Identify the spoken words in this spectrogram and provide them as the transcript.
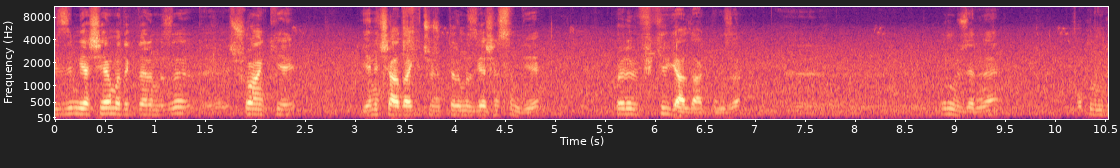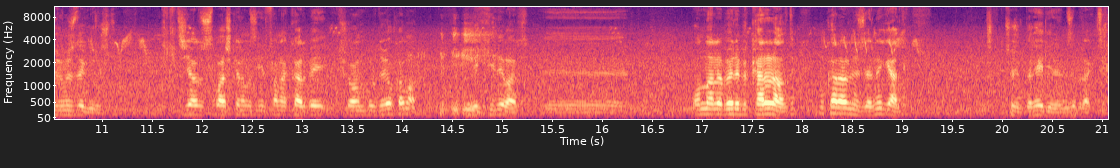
bizim yaşayamadıklarımızı e, şu anki yeni çağdaki çocuklarımız yaşasın diye böyle bir fikir geldi aklımıza. Ee, Bunun üzerine okul müdürümüzle görüştük. Ticaret Odası Başkanımız İrfan Akar Bey şu an burada yok ama vekili var. Ee, Onlarla böyle bir karar aldık. Bu kararın üzerine geldik. Çocuklara hediyelerimizi bıraktık.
